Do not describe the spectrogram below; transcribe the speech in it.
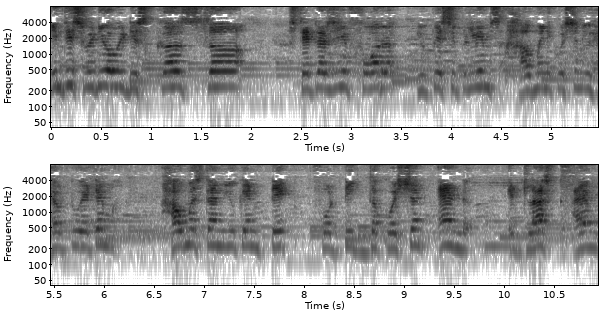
in this video, we discuss the strategy for UPSC prelims, how many questions you have to attempt, how much time you can take for take the question, and at last, I am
